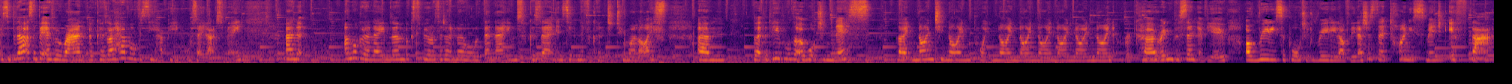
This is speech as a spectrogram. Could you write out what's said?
it's, but that's a bit of a rant because I have obviously had people say that to me. And I'm not going to name them because, to be honest, I don't know all of their names because they're insignificant to my life. Um, but the people that are watching this, like 99.999999 recurring percent of you are really supported, really lovely. That's just a tiny smidge, if that,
